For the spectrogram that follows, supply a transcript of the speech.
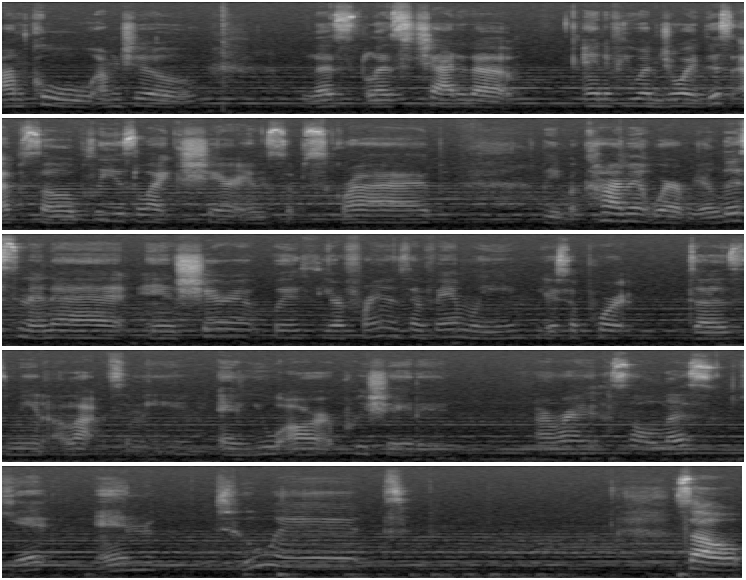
I'm cool. I'm chill. Let's let's chat it up. And if you enjoyed this episode, please like, share, and subscribe leave a comment wherever you're listening at and share it with your friends and family. Your support does mean a lot to me and you are appreciated. All right, so let's get into it. So,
